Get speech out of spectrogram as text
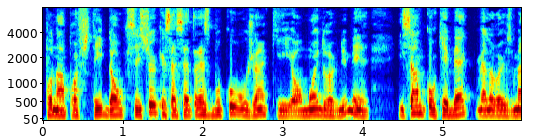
pour en profiter. Donc, c'est sûr que ça s'adresse beaucoup aux gens qui ont moins de revenus, mais il semble qu'au Québec, malheureusement,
